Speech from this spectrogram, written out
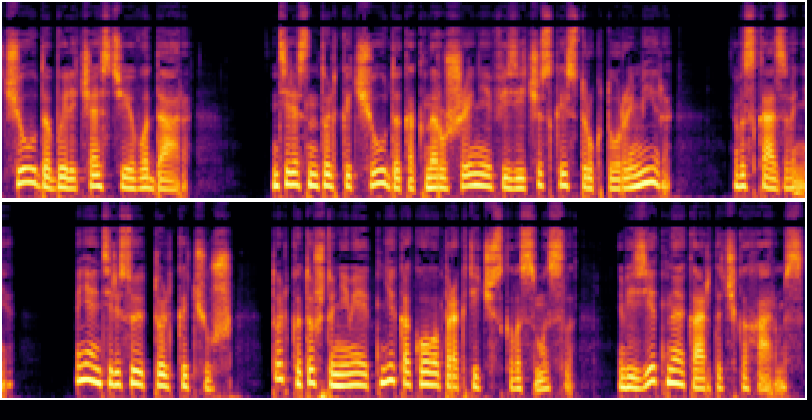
чудо были частью его дара. Интересно только чудо, как нарушение физической структуры мира. Высказывание. Меня интересует только чушь, только то, что не имеет никакого практического смысла. Визитная карточка Хармс.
